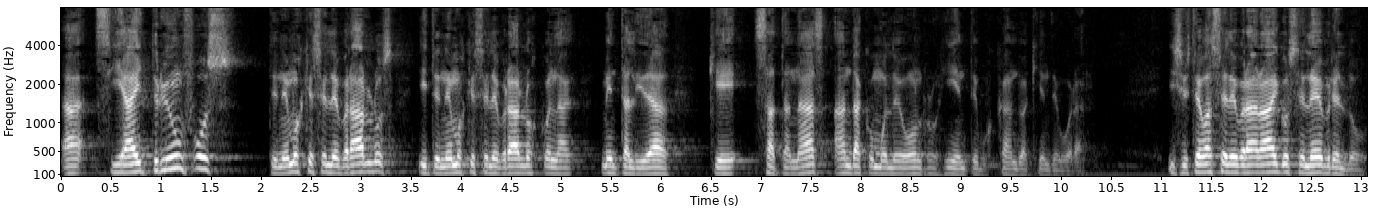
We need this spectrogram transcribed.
Ah, si hay triunfos, tenemos que celebrarlos y tenemos que celebrarlos con la mentalidad que Satanás anda como león rugiente buscando a quien devorar. Y si usted va a celebrar algo, celébrelo.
